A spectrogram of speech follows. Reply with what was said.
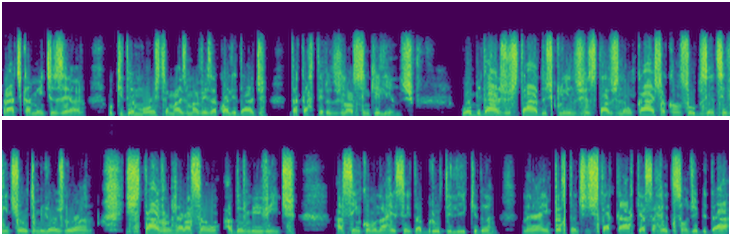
praticamente zero, o que demonstra mais uma vez a qualidade da carteira dos nossos inquilinos. O EBITDA ajustado, excluindo os resultados não caixa, alcançou 228 milhões no ano, estável em relação a 2020. Assim como na receita bruta e líquida, né, é importante destacar que essa redução de EBITDA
